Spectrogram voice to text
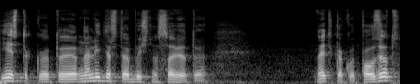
есть такое, это на лидерстве обычно советую. Знаете, как вот ползет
